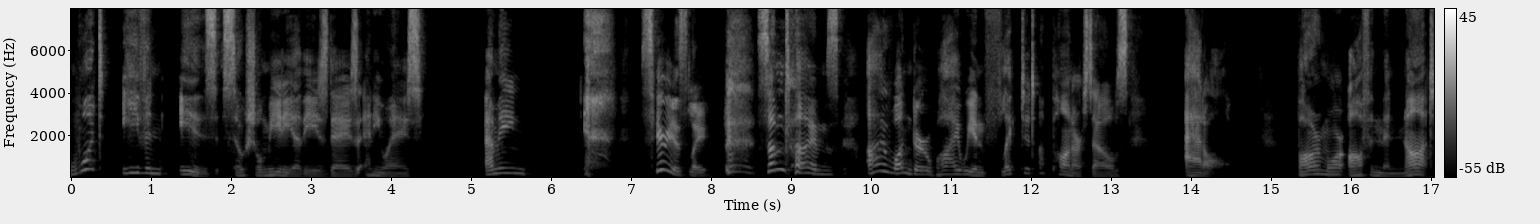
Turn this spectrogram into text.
What even is social media these days, anyways? I mean, seriously, sometimes I wonder why we inflict it upon ourselves at all. Far more often than not,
